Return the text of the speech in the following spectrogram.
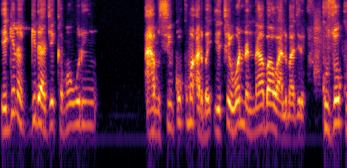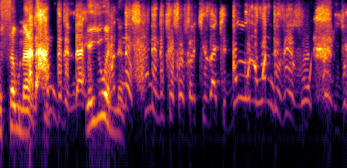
ya gina gidaje kamar wurin hamsin ko kuma arba'in ya ce wannan na ba wa almajirai ku zo ku sauna alhamdulillah. Ya yi wannan. wannan shine nake so sarki zaki duk wani wanda zai zo ya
